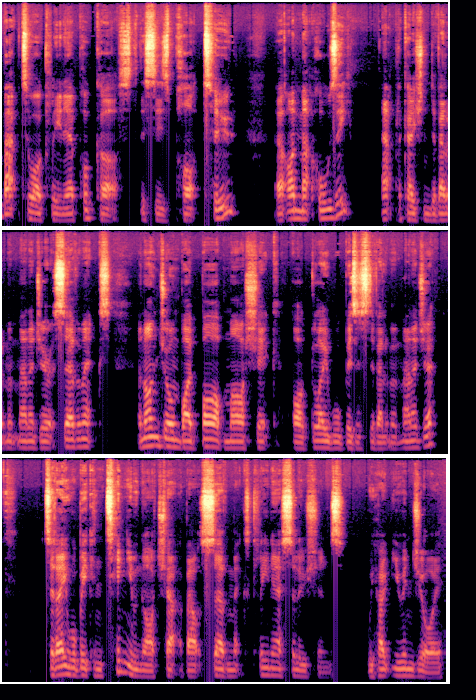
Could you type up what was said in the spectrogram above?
back to our Clean Air podcast. This is part two. Uh, I'm Matt Halsey, Application Development Manager at Servomex, and I'm joined by Barb Marshick, our Global Business Development Manager. Today we'll be continuing our chat about Servomex Clean Air Solutions. We hope you enjoy.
